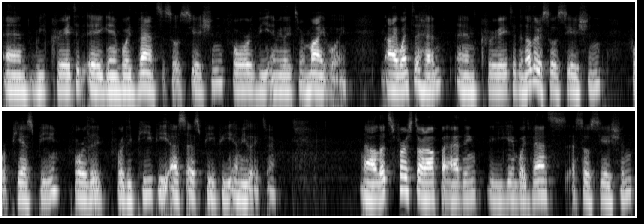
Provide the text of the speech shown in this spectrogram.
and we created a Game Boy Advance association for the emulator MyBoy. I went ahead and created another association for PSP for the for the PPSSPP emulator. Now let's first start off by adding the Game Boy Advance association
